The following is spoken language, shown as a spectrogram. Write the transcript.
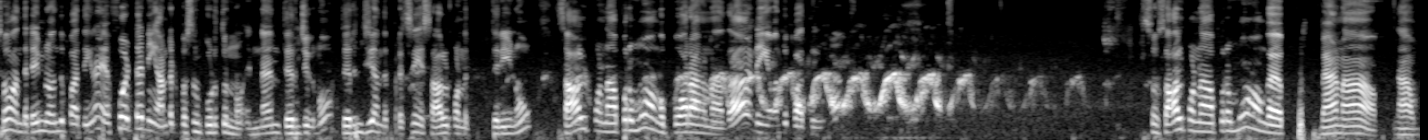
ஸோ அந்த டைமில் வந்து பார்த்தீங்கன்னா எஃபர்ட்டை நீங்கள் ஹண்ட்ரட் பர்சன்ட் கொடுத்துடணும். என்னன்னு தெரிஞ்சுக்கணும். தெரிஞ்சு அந்த பிரச்சனையை சால்வ் பண்ண தெரியணும். சால்வ் பண்ண அப்புறமும் அவங்க போகிறாங்கன்னா தான் நீங்கள் வந்து பார்த்தீங்கன்னா ஸோ சால்வ் பண்ண அப்புறமும் அவங்க வேணாம் நான்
